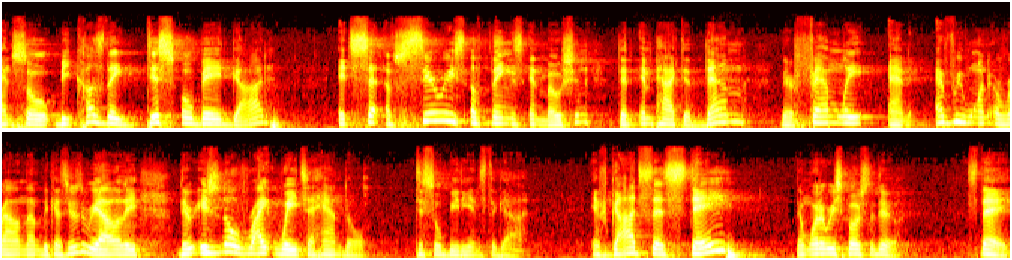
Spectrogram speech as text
And so, because they disobeyed God, it set a series of things in motion that impacted them, their family, and everyone around them. Because here's the reality there is no right way to handle disobedience to God. If God says stay, then what are we supposed to do? Stay.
